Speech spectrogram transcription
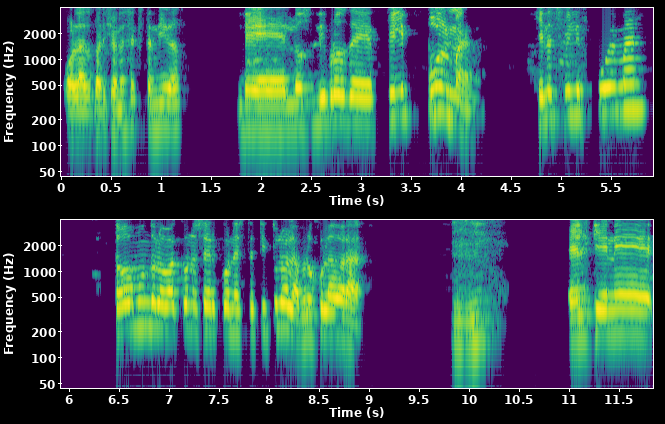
o las versiones extendidas de los libros de Philip Pullman. ¿Quién es Philip Pullman? Todo el mundo lo va a conocer con este título, La Brújula Dorada. Él tiene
